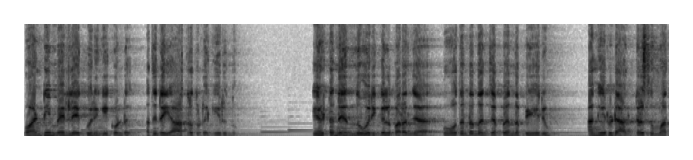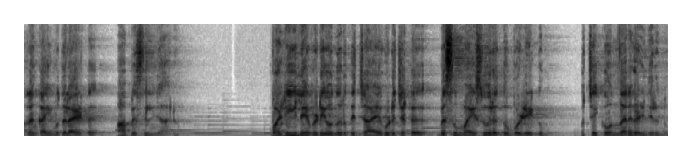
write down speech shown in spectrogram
വണ്ടി മെല്ലെ കുലുങ്ങിക്കൊണ്ട് അതിന്റെ യാത്ര തുടങ്ങിയിരുന്നു. ഏട്ടൻ എന്നും ഒരിക്കൽ പറഞ്ഞ കോതണ്ട നഞ്ചപ്പ് എന്ന പേരും അങ്ങേരുടെ അഡ്രസ്സും മാത്രം കൈമുതലായിട്ട് ആ ബസ്സിൽ ഞാനും. വഴിയിൽ എവിടെയോ നിർത്തി ചായ കുടിച്ചിട്ട് ബസ് മൈസൂർ എത്തുമ്പോഴേക്കും ഉച്ചയ്ക്ക് ഒന്നര കഴിഞ്ഞിരുന്നു.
